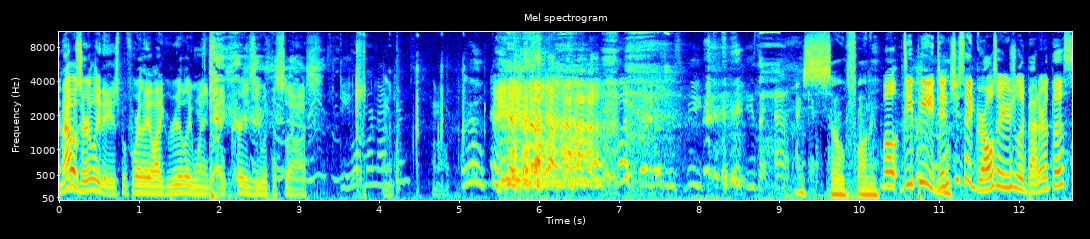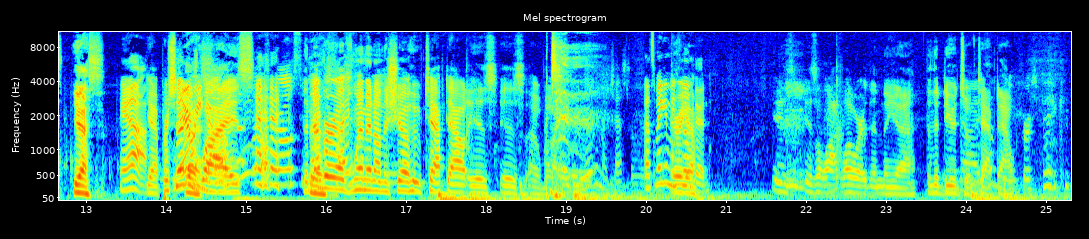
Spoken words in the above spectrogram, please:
and that was early days before they like really went like crazy with the sauce. Do you want more napkins? He's like, I So funny. Well, DP, didn't you say girls are usually better at this? Yes. Yeah. Yeah, percentage wise, the number of women on the show who've tapped out is is oh boy That's making me There we feel go. good. is is a lot lower than the uh, than the dudes who have tapped out. First pick.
